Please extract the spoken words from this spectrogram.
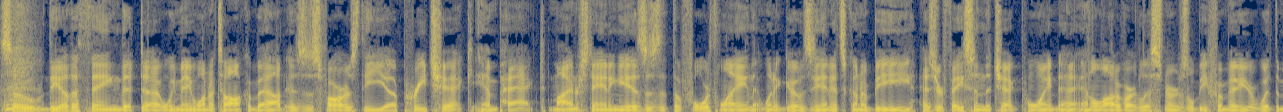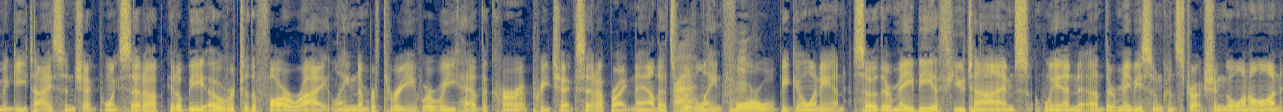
So the other thing that uh, we may want to talk about is as far as the uh, pre-check impact. My understanding is is that the fourth lane that when it goes in, it's going to be as you're facing the checkpoint, and, and a lot of our listeners will be familiar with the McGhee Tyson checkpoint setup. It'll be over to the far right, lane number three, where we have the current pre-check setup right now. That's right. where lane mm-hmm. 4 mm-hmm. will be going in. So there may be a few times when uh, there may be some construction going on.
